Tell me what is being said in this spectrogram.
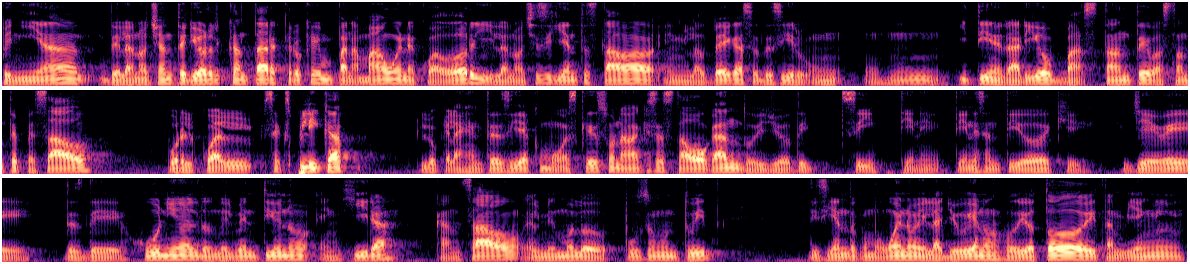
venía de la noche anterior cantar, creo que en Panamá o en Ecuador, y la noche siguiente estaba en Las Vegas, es decir, un, itinerario bastante, bastante pesado, por el cual se explica lo que la gente decía como es que sonaba que se estaba ahogando y yo di, sí, tiene, tiene sentido de que lleve desde junio del 2021 en gira, cansado, él mismo lo puso en un tweet diciendo como bueno, y la lluvia nos jodió todo y también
